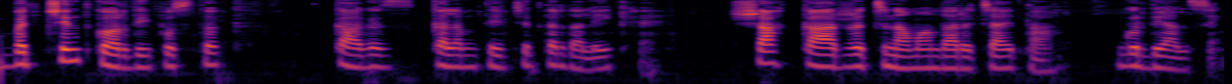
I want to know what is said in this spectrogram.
ਬਚਿੰਤ ਕੌਰ ਦੀ ਪੁਸਤਕ, ਕਾਗਜ਼, ਕਲਮ ਤੇ ਚਿੱਤਰ ਦਾ ਲੇਖ ਹੈ। ਸ਼ਾਹਕਾਰ ਰਚਨਾਵਾਂ ਦਾ ਰਚਾਇਤਾ ਗੁਰਦਿਆਲ ਸਿੰਘ।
